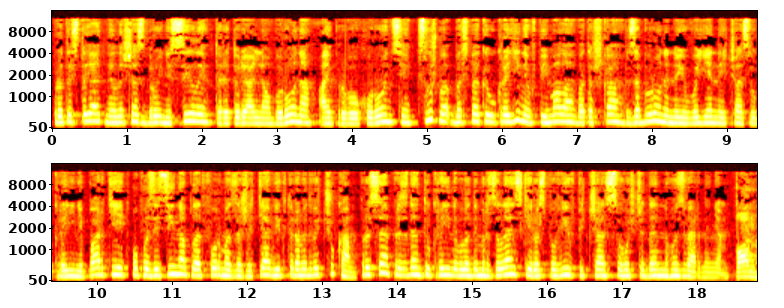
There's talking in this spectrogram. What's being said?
Протистоять не лише збройні сили, територіальна оборона, а й правоохоронці. Служба безпеки України впіймала ватажка забороненої у воєнний час в Україні партії опозиційна платформа за життя Віктора Медведчука. Про це президент України Володимир Зеленський розповів під час свого щоденного звернення. Пан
